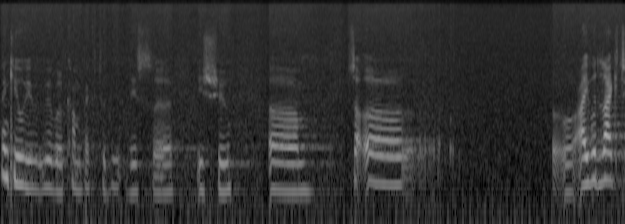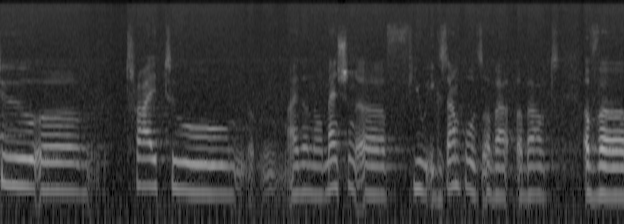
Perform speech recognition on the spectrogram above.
Thank you. We, we will come back to thi- this uh, issue. Um, so I would like to try to, um, I don't know, mention a few examples of, uh, about of uh,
